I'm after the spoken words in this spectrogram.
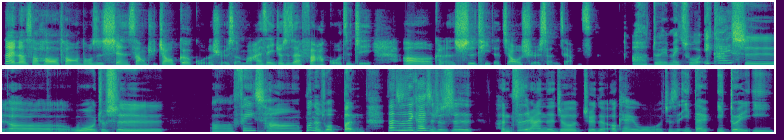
那你那时候通常都是线上去教各国的学生吗？还是你就是在法国自己呃，可能实体的教学生这样子？哦，对，没错，一开始呃，我就是呃非常不能说笨，但是一开始就是很自然的就觉得，OK，我就是一对一对一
